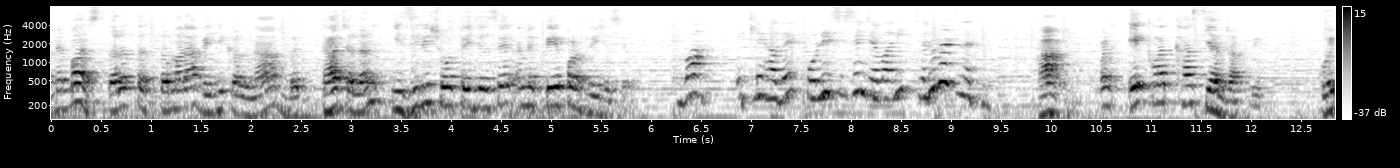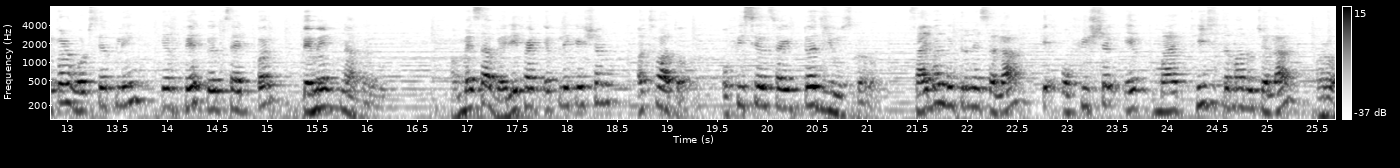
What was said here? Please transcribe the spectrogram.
અને બસ તરત જ તમારા વેહિકલના બધા ચલન ઇઝીલી શો થઈ જશે અને પે પણ થઈ જશે. વાહ એટલે હવે પોલીસ સ્ટેશન જવાની જરૂર જ નથી. હા પણ એક વાત ખાસ ધ્યાન રાખવી. કોઈ પણ વોટ્સએપ લિંક કે ફેક વેબસાઇટ પર પેમેન્ટ ના કરવું. હંમેશા વેરીફાઈડ એપ્લિકેશન અથવા તો ઓફિશિયલ સાઇટ જ યુઝ કરો. સાયબર મિત્રની સલાહ કે ઓફિશિયલ એપમાંથી જ તમારું ચલાન ભરો.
